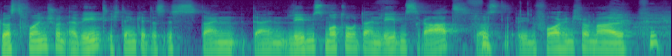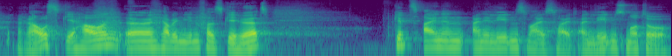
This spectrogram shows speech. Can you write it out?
du hast vorhin schon erwähnt, ich denke, das ist dein, dein Lebensmotto, dein Lebensrat. Du hast ihn vorhin schon mal rausgehauen. Äh, ich habe ihn jedenfalls gehört. Gibt es eine Lebensweisheit, ein Lebensmotto,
